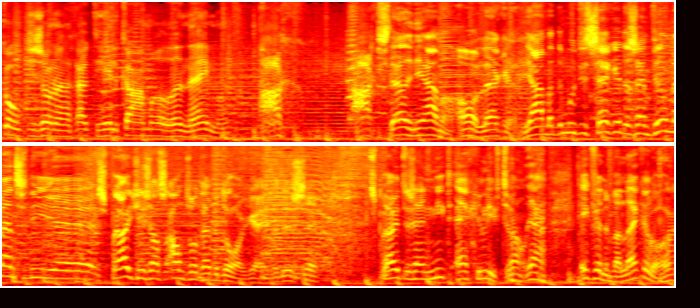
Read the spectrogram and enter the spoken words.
kook je zo naar, ruikt die hele kamer al. Nee man. Ach, ach, stel je niet aan man. Oh, lekker. Ja, maar dan moet ik zeggen, er zijn veel mensen die uh, spruitjes als antwoord hebben doorgegeven. Dus uh, spruiten zijn niet echt geliefd. Terwijl, ja, ik vind het wel lekker hoor.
